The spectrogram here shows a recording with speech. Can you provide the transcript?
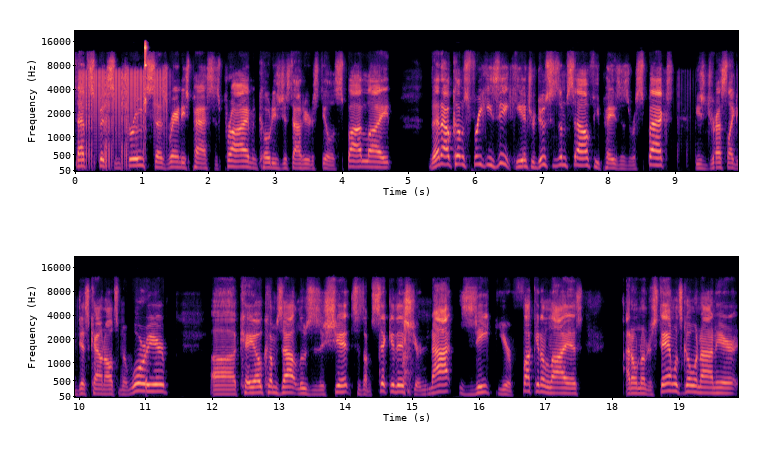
Seth spits some truth, says Randy's past his prime and Cody's just out here to steal his spotlight. Then out comes Freaky Zeke. He introduces himself, he pays his respects. He's dressed like a discount Ultimate Warrior. Uh, KO comes out, loses his shit, says, I'm sick of this. You're not Zeke. You're fucking Elias. I don't understand what's going on here.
